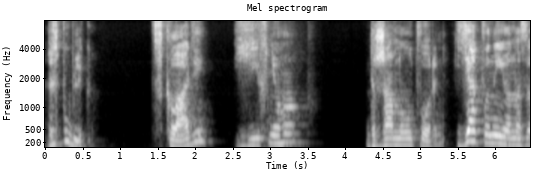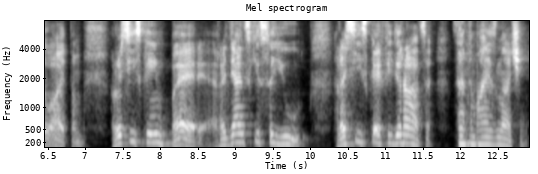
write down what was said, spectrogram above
республіка в складі їхнього державного утворення. Як вони його називають? Там Російська імперія, Радянський Союз, Російська Федерація. Це не має значення.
